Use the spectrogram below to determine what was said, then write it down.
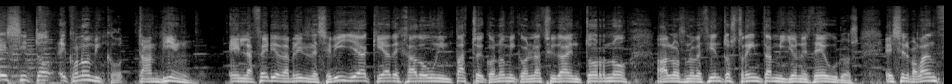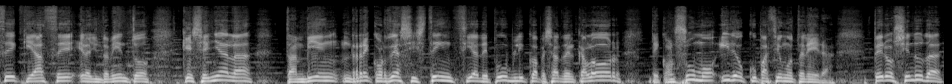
Éxito económico también en la Feria de Abril de Sevilla, que ha dejado un impacto económico en la ciudad en torno a los 930 millones de euros. Es el balance que hace el ayuntamiento, que señala también récord de asistencia de público a pesar del calor, de consumo y de ocupación hotelera. Pero sin duda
